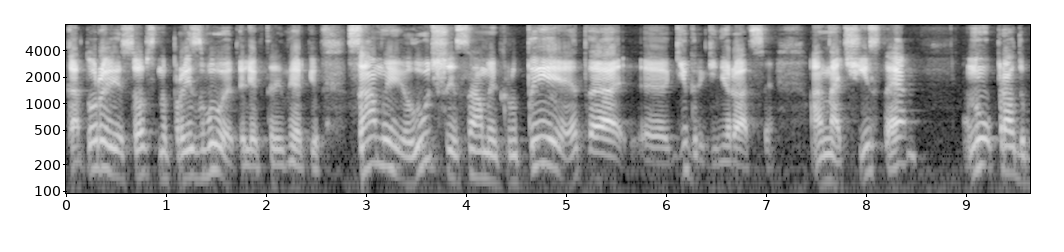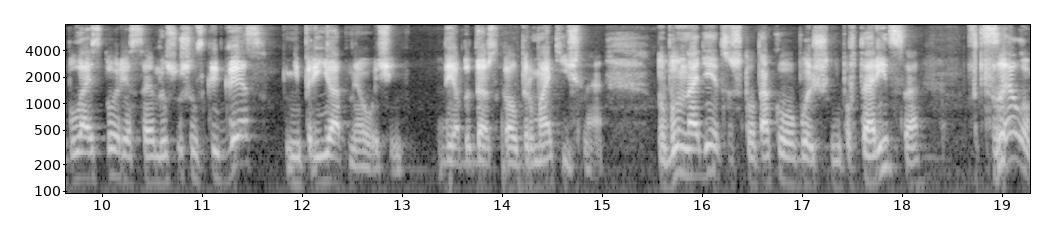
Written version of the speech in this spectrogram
которые, собственно, производят электроэнергию. Самые лучшие, самые крутые – это э, гидрогенерация. Она чистая. Ну, правда, была история с Айно-Шушинской ГЭС, неприятная очень, я бы даже сказал, драматичная. Но будем надеяться, что такого больше не повторится. В целом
